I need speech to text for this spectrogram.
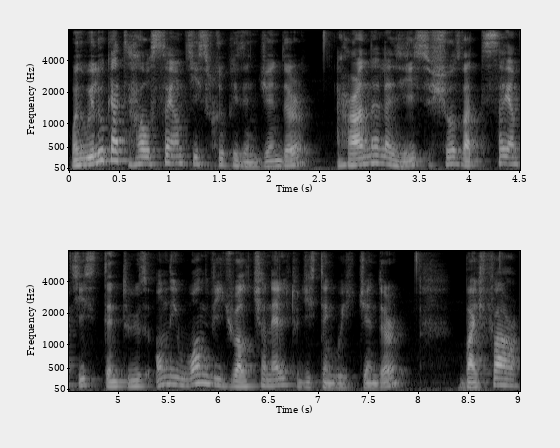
When we look at how scientists represent gender, our analysis shows that scientists tend to use only one visual channel to distinguish gender. By far,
